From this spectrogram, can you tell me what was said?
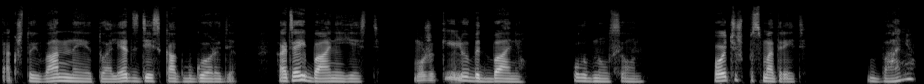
так что и ванная, и туалет здесь как в городе. Хотя и баня есть. Мужики любят баню, — улыбнулся он. Хочешь посмотреть? «Баню?»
